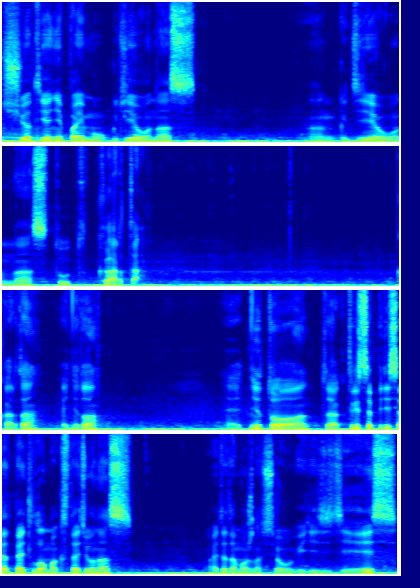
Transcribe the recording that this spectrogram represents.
Чё-то я не пойму, где у нас... Где у нас тут карта? Карта? Это не то? Это не то. Так, 355 лома, кстати, у нас. Это можно все увидеть здесь.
